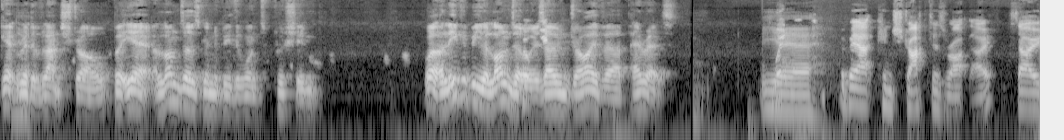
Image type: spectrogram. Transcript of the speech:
get rid of Lance Stroll. But yeah, Alonso's going to be the one to push him. Well, it'll either be Alonso or his own driver, Perez. yeah, about constructors, right? Though, so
